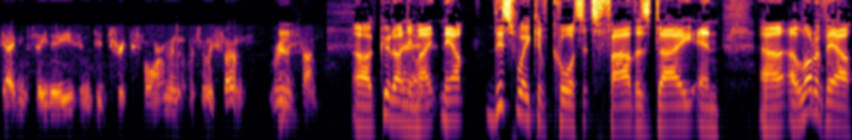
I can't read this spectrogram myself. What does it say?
gave them CDs and did tricks for them, and it was really fun. Really fun. Oh, good on you, mate. Now, this week, of course, it's Father's Day, and uh, a lot of our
